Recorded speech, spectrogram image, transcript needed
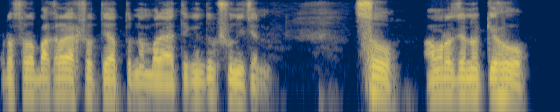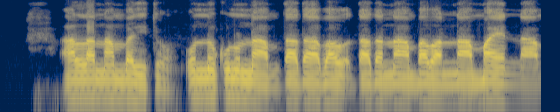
ওটা সরা বাকরার একশো তিয়াত্তর নম্বর আয়তে কিন্তু শুনেছেন। সো, আমরা যেন কেহ আল্লাহর নাম ব্যতীত অন্য কোনো নাম, দাদা বাবা দাদার নাম, বাবার নাম, মায়ের নাম,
